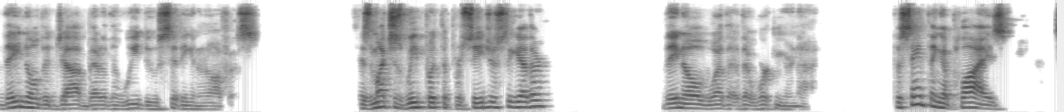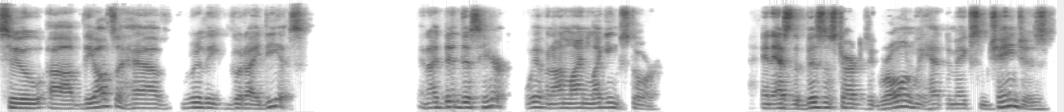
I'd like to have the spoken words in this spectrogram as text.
they know the job better than we do sitting in an office. As much as we put the procedures together, they know whether they're working or not. The same thing applies to uh, they also have really good ideas. And I did this here. We have an online legging store. And as the business started to grow and we had to make some changes,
